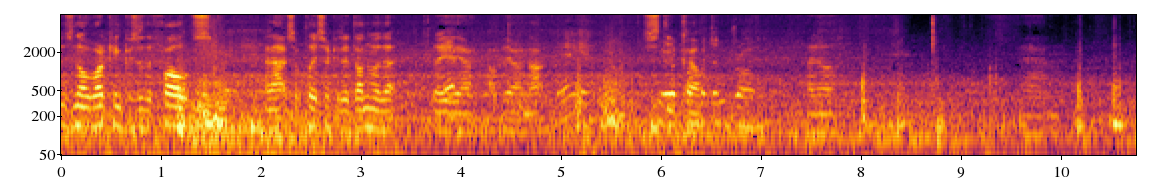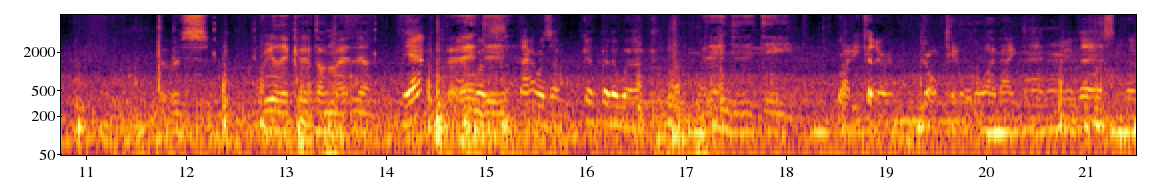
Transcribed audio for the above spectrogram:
is not working because of the faults, and that's a place I could have done with it. Right there, up there, and that Yeah, yeah. You're a steep hill. driver. I know. Um, it was really could have done with it there. Yeah, the that end was, of- that was a good bit of work. At the end of the day, Well, you could have dropped it all the way back down and reversed, but.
